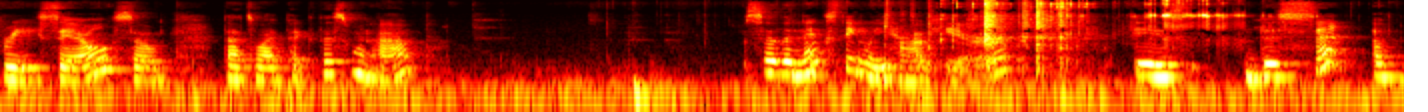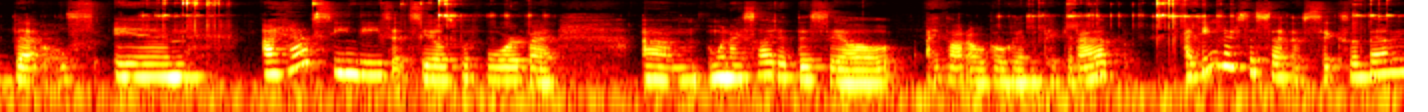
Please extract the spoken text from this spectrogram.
resale, so that's why I picked this one up. So the next thing we have here is this set of bells, and I have seen these at sales before, but um, when I saw it at this sale, I thought I'll go ahead and pick it up. I think there's a set of six of them.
